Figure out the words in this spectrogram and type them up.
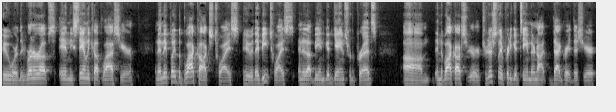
who were the runner-ups in the Stanley Cup last year, and then they played the Blackhawks twice, who they beat twice. Ended up being good games for the Preds. Um, and the Blackhawks are traditionally a pretty good team. They're not that great this year.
